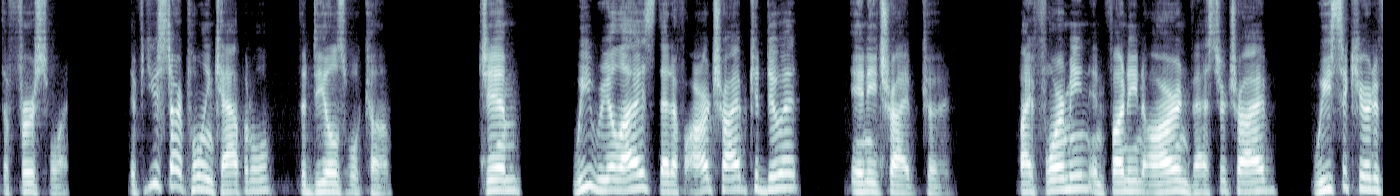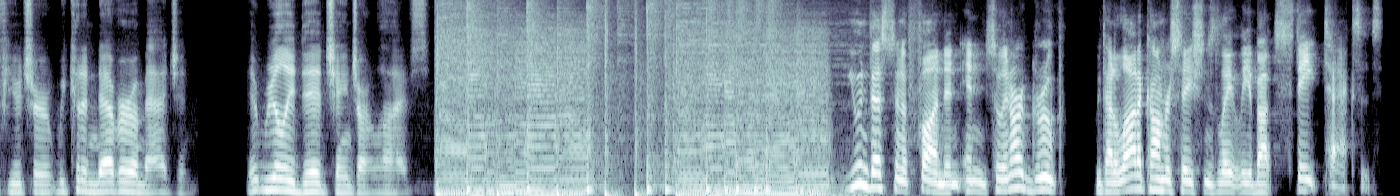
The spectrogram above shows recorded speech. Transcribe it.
the first one. If you start pulling capital, the deals will come. Jim, we realized that if our tribe could do it, any tribe could. By forming and funding our investor tribe, we secured a future we could have never imagined. It really did change our lives. You invest in a fund, and, and so in our group, we've had a lot of conversations lately about state taxes.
